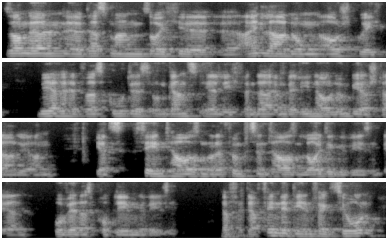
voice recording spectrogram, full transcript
sondern äh, dass man solche äh, Einladungen ausspricht, wäre etwas Gutes. Und ganz ehrlich, wenn da im Berliner Olympiastadion jetzt 10.000 oder 15.000 Leute gewesen wären, wo wäre das Problem gewesen? Da, da, findet die Infektion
